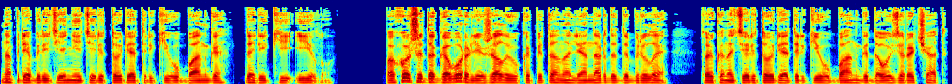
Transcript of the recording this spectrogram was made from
на приобретение территории от реки Убанга до реки Илу. Похожий договор лежал и у капитана Леонардо де Брюле, только на территории от реки Убанга до озера Чат,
